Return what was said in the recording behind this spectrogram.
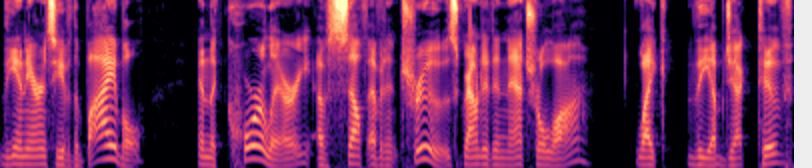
The inerrancy of the Bible and the corollary of self evident truths grounded in natural law, like the objective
